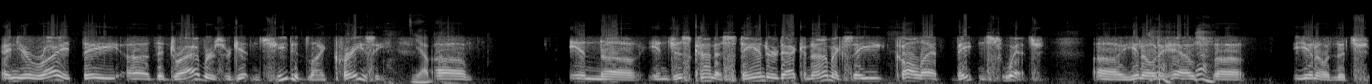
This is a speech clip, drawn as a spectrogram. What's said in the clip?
And you're right, they uh, the drivers are getting cheated like crazy. Yep. Um, in uh, in just kind of standard economics, they call that bait and switch. Uh, you know, to have yeah. uh, you know the ch-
